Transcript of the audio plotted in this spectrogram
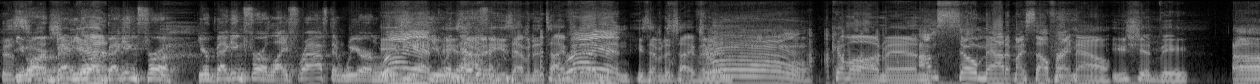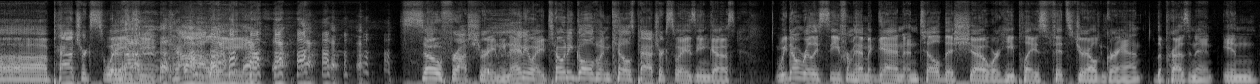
This You is are be- you get. are begging for a you're begging for a life raft, and we are looking Ryan, at you and He's having, he's having to type it Ryan. in. He's having to type it in. Come on, man. I'm so mad at myself right now. you should be. Uh, Patrick Swayze. Golly. So frustrating. Anyway, Tony Goldwyn kills Patrick Swayze and goes. We don't really see from him again until this show where he plays Fitzgerald Grant, the president, in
